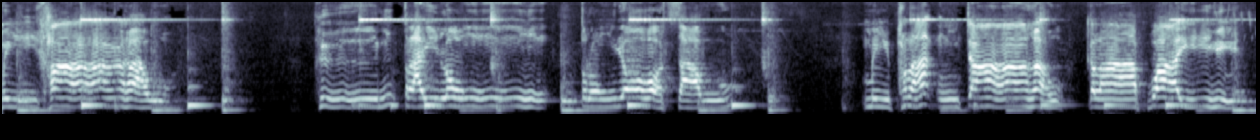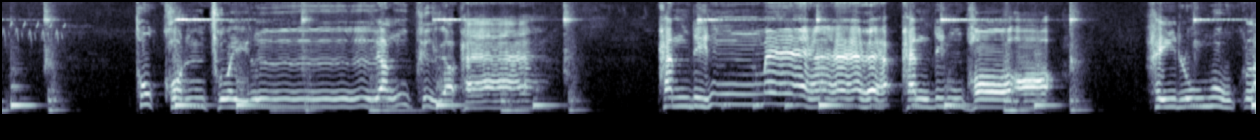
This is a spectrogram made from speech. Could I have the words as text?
มีข้าวถืนไตรลง ตรงยอดเสา มีพระเจ้ากราบไหวทุกคนช่วยเหลืองเพื่อแผ่แผ่นดินแม่ แผ่นดินพ่อ ให้ลูกหล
